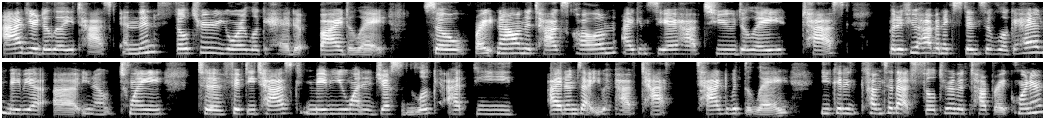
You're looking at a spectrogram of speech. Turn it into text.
add your delay task and then filter your look ahead by delay. So right now in the tags column, I can see I have two delay tasks. But if you have an extensive look ahead, maybe a, a you know 20 to 50 tasks, maybe you want to just look at the items that you have ta tagged with delay, you can come to that filter in the top right corner,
